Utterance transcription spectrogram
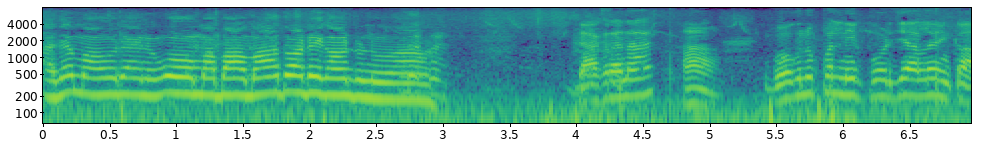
అదే మా ఊరు ఆయన ఓ మా బా మా తోటే కాంటును జాగ్రనా గోగులుప్పలు నీకు పొడి చేయాలి ఇంకా?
